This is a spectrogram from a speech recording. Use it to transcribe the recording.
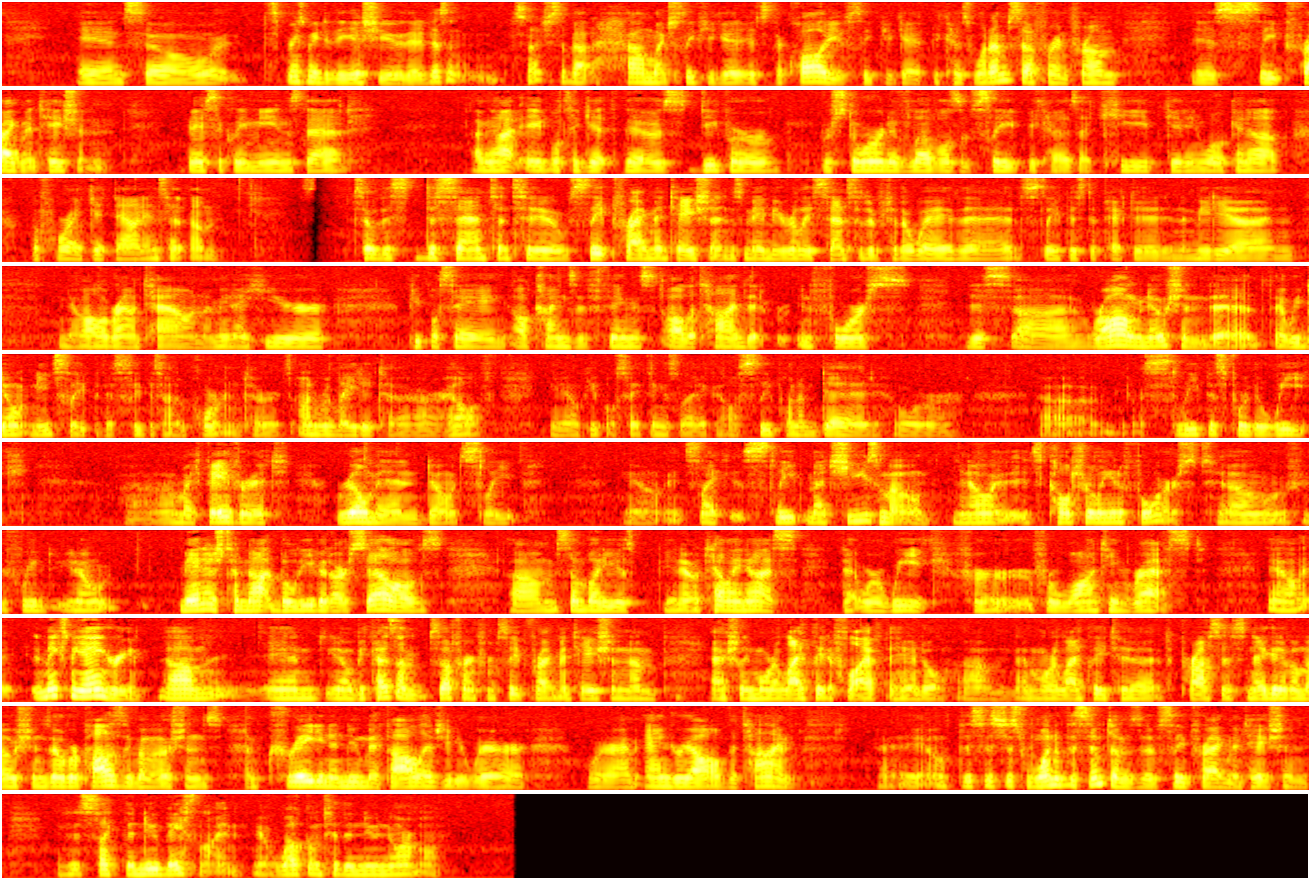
And so this brings me to the issue that it doesn't, it's not just about how much sleep you get, it's the quality of sleep you get. Because what I'm suffering from is sleep fragmentation. Basically means that I'm not able to get those deeper restorative levels of sleep because I keep getting woken up before I get down into them. So this descent into sleep fragmentations may be really sensitive to the way that sleep is depicted in the media and you know all around town. I mean, I hear people say all kinds of things all the time that enforce this uh, wrong notion that, that we don't need sleep, that sleep is unimportant or it's unrelated to our health. You know, people say things like, I'll sleep when I'm dead, or uh, you know, sleep is for the weak. Uh, my favorite, real men don't sleep. You know, it's like sleep machismo. You know, it's culturally enforced. Um, if, if, we, you know, manage to not believe it ourselves, um, somebody is, you know, telling us that we're weak for for wanting rest. You know, it, it makes me angry. Um, and you know because I'm suffering from sleep fragmentation, I'm actually more likely to fly off the handle. Um, I'm more likely to, to process negative emotions over positive emotions. I'm creating a new mythology where where I'm angry all of the time. Uh, you know, this is just one of the symptoms of sleep fragmentation. It's like the new baseline. You know, welcome to the new normal.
